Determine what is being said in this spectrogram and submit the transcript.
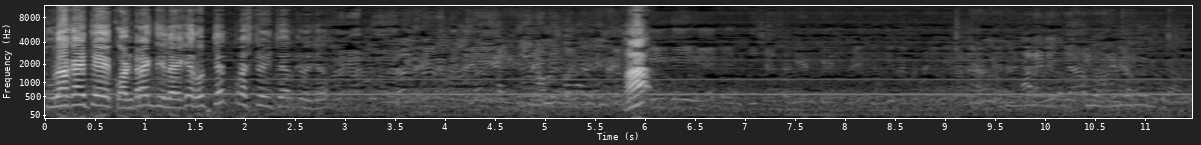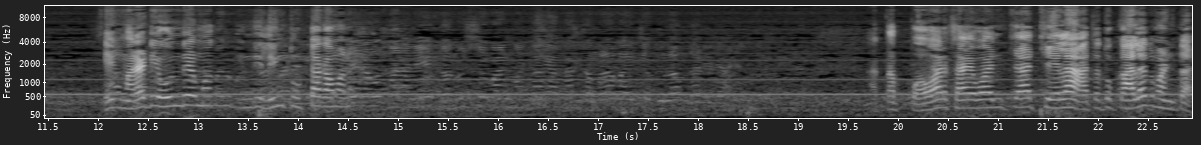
तुला काय ते कॉन्ट्रॅक्ट दिलाय का रोज तेच प्रश्न विचारतो त्याच्यावर. हा? एक मराठी होऊन दे मग हिंदी लिंक तुटता कामा नये. आता पवार साहेबांच्या चेला आता तो कालच म्हणताय.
